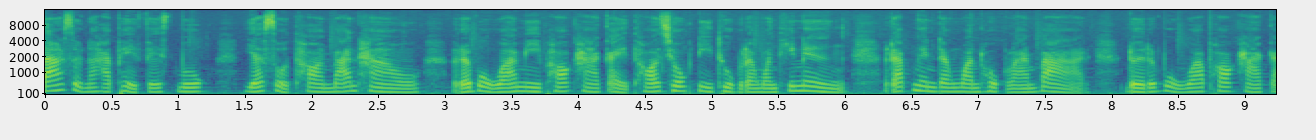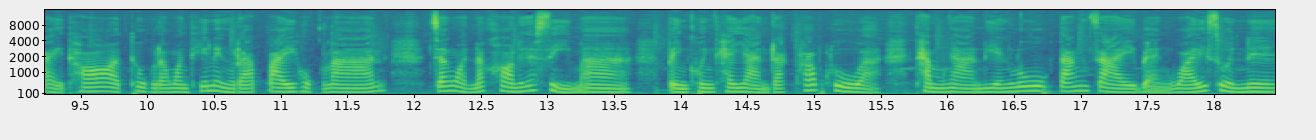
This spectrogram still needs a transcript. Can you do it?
ล่าสุดนะคะเพจ Facebook ยโสธรบ้านเฮาระบุว่ามีพ่อค้าไก่ทอดโชคดีถูกรางวัลที่ 1 รับเงินรางวัล 6 ล้านบาท โดยระบุว่าพ่อค้าไก่ทอดถูกรางวัลที่ 1 รับไป 6 ล้าน จังหวัดนครราชสีมา เป็นคนขยันรักครอบครัวทำงานเลี้ยงลูกตั้งใจแบ่งไว้ส่วนหนึ่ง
